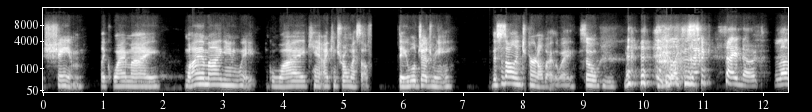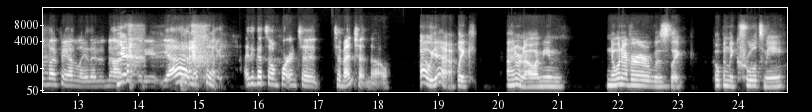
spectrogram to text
shame. Like, why am I, why am I gaining weight? Like, why can't I control myself? They will judge me. This is all internal, by the way. So, mm-hmm. like, side, side, note, love my family. They did not. Yeah, yeah. yeah. I think that's so important to to mention, though. Oh yeah, like I don't know. I mean, no one ever was like openly cruel to me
